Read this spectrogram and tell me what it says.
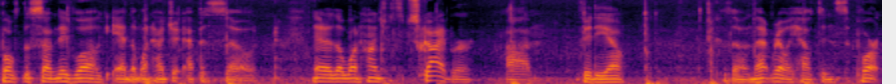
both the Sunday vlog and the 100 episode. Now, the 100 subscriber, um, video. Because, um, that really helped in support.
